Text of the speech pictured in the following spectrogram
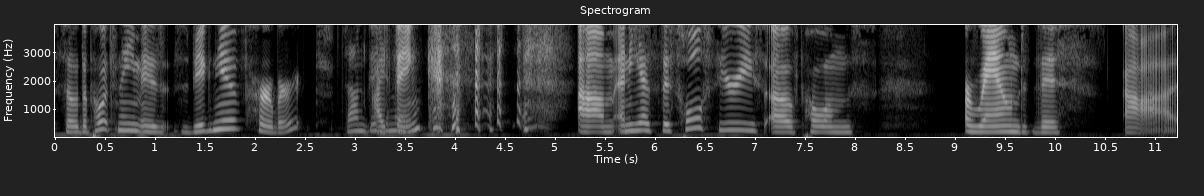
so the poet's name is Zbigniew Herbert, sound good. I to me. think. um, and he has this whole series of poems around this uh,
